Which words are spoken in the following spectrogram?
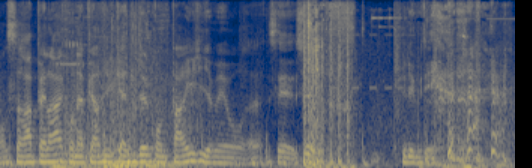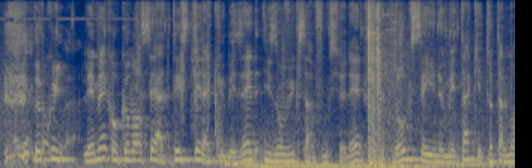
On se rappellera qu'on a perdu 4-2 contre Paris, mais bon, euh, c'est... Je suis dégoûté. donc oui, les mecs ont commencé à tester la QBZ, ils ont vu que ça fonctionnait. Donc c'est une méta qui est totalement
